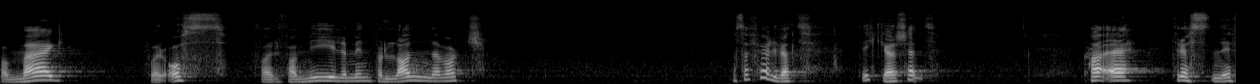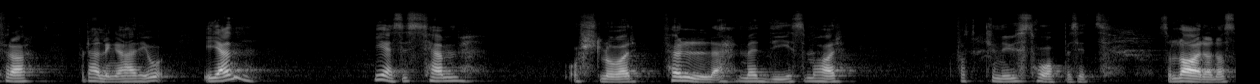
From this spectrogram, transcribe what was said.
for meg, for oss, for familien min, for landet vårt. Og så føler vi at det ikke har skjedd. Hva er trøsten fra fortellinga her? Jo, igjen Jesus kommer og slår følge med de som har fått knust håpet sitt. Så lar han oss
